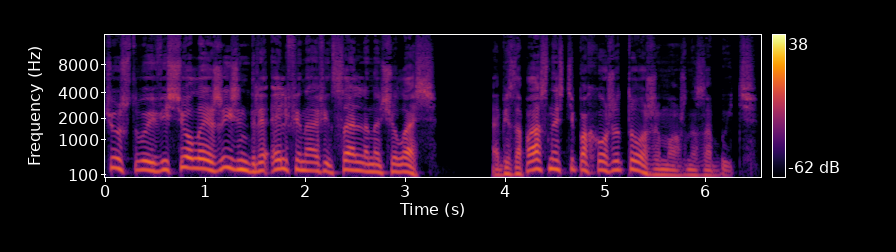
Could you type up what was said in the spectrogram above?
Чувствую, веселая жизнь для Эльфина официально началась. О безопасности, похоже, тоже можно забыть.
